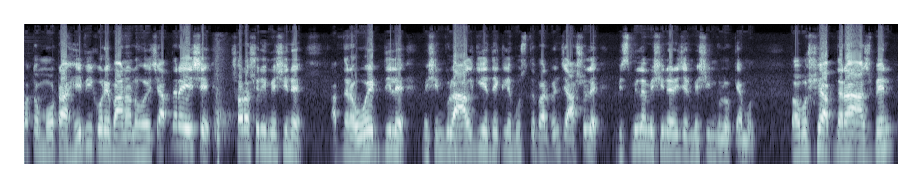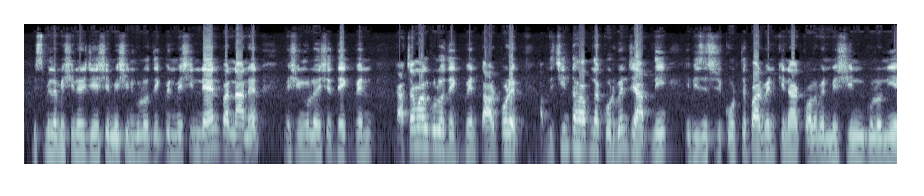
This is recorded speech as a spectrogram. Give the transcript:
কত মোটা হেভি করে বানানো হয়েছে। আপনারা এসে সরাসরি মেশিনে আপনারা ওয়েট দিলে মেশিনগুলো আলগিয়ে দেখলে বুঝতে পারবেন যে আসলে বিসমিল্লা মেশিনারিজের মেশিনগুলো কেমন। তো অবশ্যই আপনারা আসবেন বিসমিল্লা মেশিনারি যে এসে মেশিনগুলো দেখবেন। মেশিন নেন বা না নেন, মেশিনগুলো এসে দেখবেন কাঁচামালগুলো দেখবেন, তারপরে আপনি চিন্তা ভাবনা করবেন যে আপনি এই বিজনেসটি করতে পারবেন কিনা, কলমের মেশিনগুলো নিয়ে,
